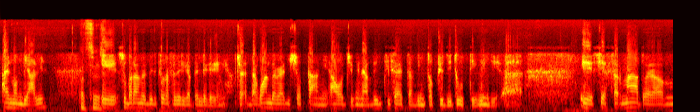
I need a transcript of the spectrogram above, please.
ai mondiali Pazzesco. e superando addirittura Federica Pellegrini, cioè da quando aveva 18 anni a oggi che ne ha 27 ha vinto più di tutti, quindi eh, si è fermato, era mm,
